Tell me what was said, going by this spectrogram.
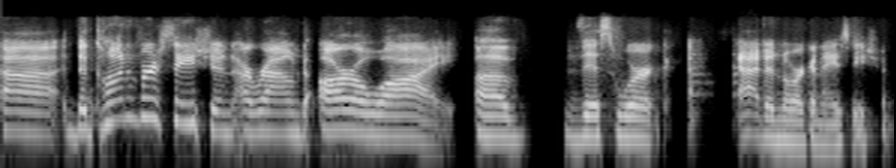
uh, the conversation around ROI of this work at an organization.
